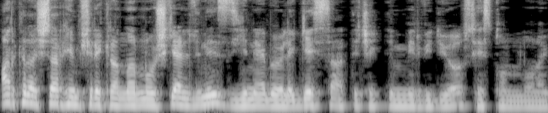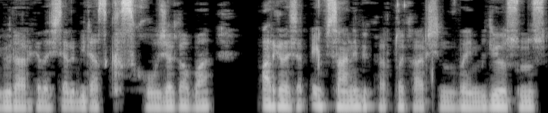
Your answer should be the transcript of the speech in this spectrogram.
Arkadaşlar hemşire ekranlarına hoş geldiniz. Yine böyle geç saatte çektiğim bir video. Ses tonunu ona göre arkadaşlar biraz kısık olacak ama arkadaşlar efsane bir kartla karşınızdayım biliyorsunuz.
